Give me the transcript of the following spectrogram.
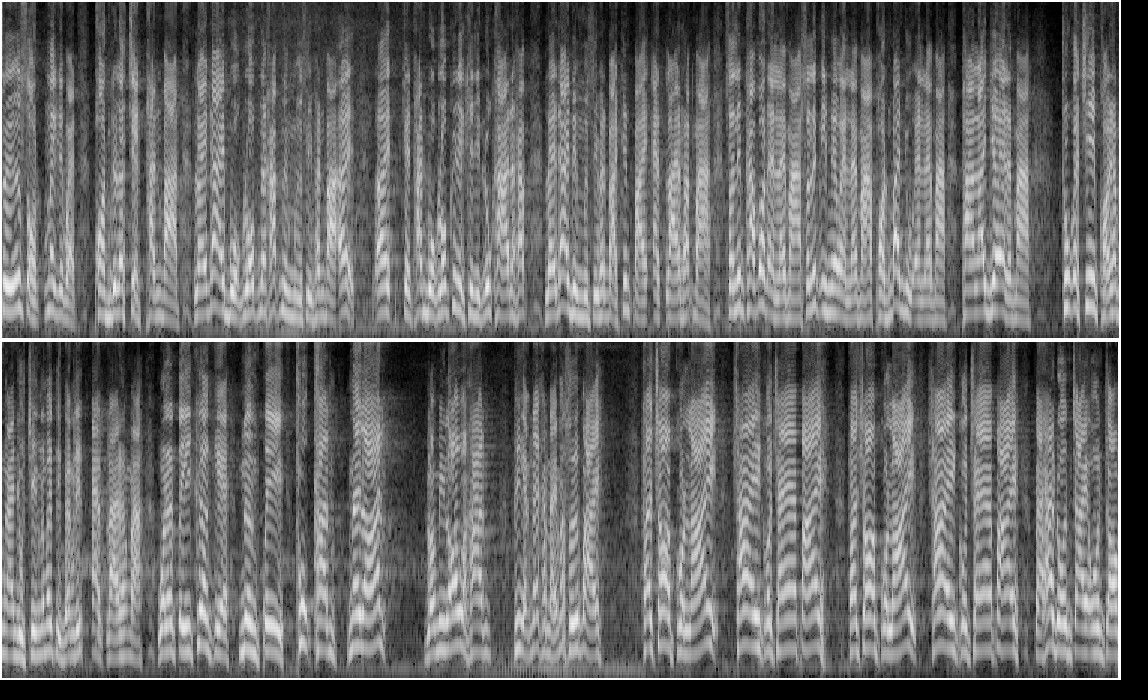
ซื้อสดไม่เก็บแวดผ่อนเดือนละ 7,000 บาท รายได้บวกลบนะครับ 14,000 บาท เอ้ยเอ้ย7,000บวกลบขึ้นในเครดิตลูกค้านะครับ รายได้ 14,000 บาทขึ้นไป แอดไลน์ทักมา สลิปคาร์บอนแอดไลน์มา สลิปอีเมลแอดไลน์มา ผ่อนบ้านอยู่แอดไลน์มา ภาระเยอะแอดไลน์มาทุกอาชีพขอให้ทำงานอยู่จริง แล้วไม่ติดแบงค์ลิสแอดไลน์ทั้งมา วารันตีเครื่องเกียร์ 1 ปี ทุกคันในร้าน เรามีร้อยกว่าคัน พี่อยากได้คันไหนมาซื้อไป ถ้าชอบกดไลค์ใช่กดแชร์ไป ถ้าชอบกดไลค์ใช่กดแชร์ไป แต่ถ้าโดนใจโอนจอง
